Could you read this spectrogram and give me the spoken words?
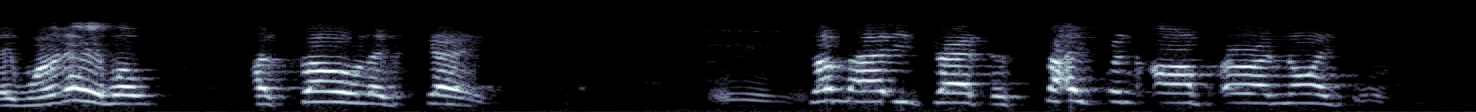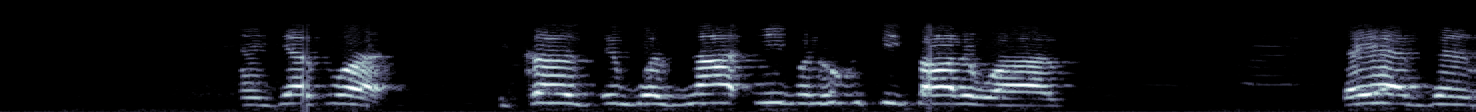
they weren't able, a soul exchange. Mm-hmm. Somebody tried to siphon off her anointing. And guess what? Because it was not even who she thought it was, they had been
